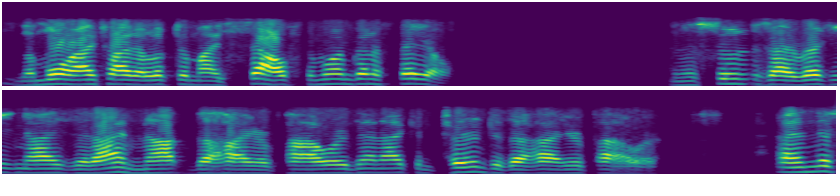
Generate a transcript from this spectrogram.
the more I try to look to myself, the more I'm going to fail. And as soon as I recognize that I'm not the higher power, then I can turn to the higher power. And this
